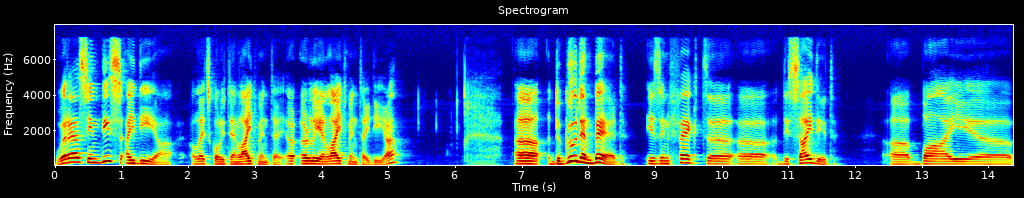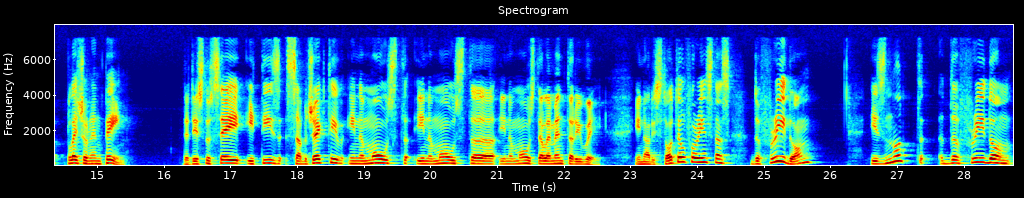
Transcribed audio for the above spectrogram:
Whereas in this idea, let's call it enlightenment, uh, early enlightenment idea, uh, the good and bad is in fact uh, uh, decided by pleasure and pain. That is to say, it is subjective in a most in a most uh, in a most elementary way. In Aristotle, for instance, the freedom is not the freedom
